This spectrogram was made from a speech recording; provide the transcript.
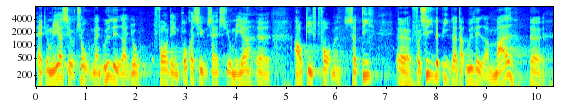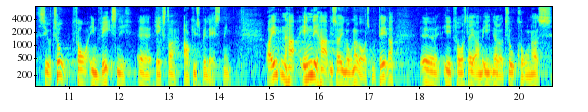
at jo mere CO2 man udleder, jo får det en progressiv sats, jo mere øh, afgift får man. Så de øh, fossile biler, der udleder meget øh, CO2, får en væsentlig øh, ekstra afgiftsbelastning. Og enten har, endelig har vi så i nogle af vores modeller øh, et forslag om en eller to kroners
